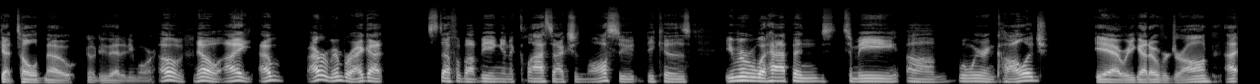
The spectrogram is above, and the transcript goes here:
got told, no, don't do that anymore. Oh, no, I I I remember I got stuff about being in a class action lawsuit because you remember what happened to me um when we were in college? Yeah, where you got overdrawn. I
